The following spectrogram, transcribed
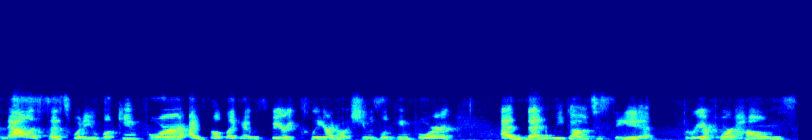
analysis. What are you looking for? I felt like I was very clear on what she was looking for. And then we go to see three or four homes.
